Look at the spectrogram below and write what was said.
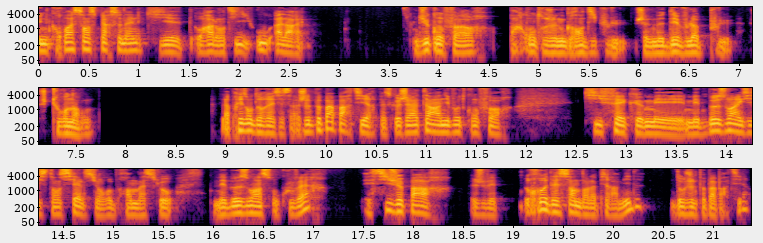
une croissance personnelle qui est au ralenti ou à l'arrêt. Du confort, par contre, je ne grandis plus, je ne me développe plus, je tourne en rond. La prison dorée, c'est ça. Je ne peux pas partir parce que j'ai atteint un niveau de confort qui fait que mes, mes besoins existentiels, si on reprend Maslow, mes besoins sont couverts. Et si je pars, je vais redescendre dans la pyramide, donc je ne peux pas partir.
